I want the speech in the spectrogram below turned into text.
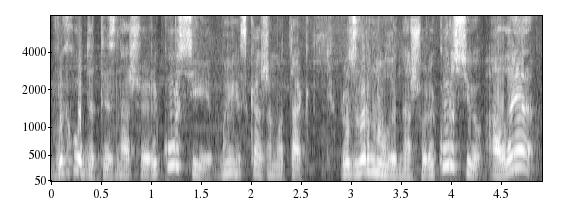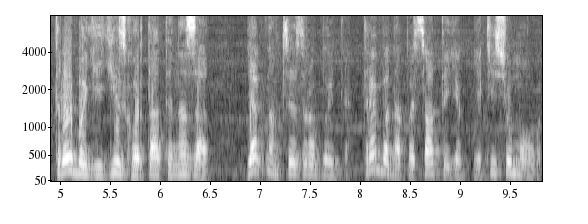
виходити з нашої рекурсії, ми, скажімо так, розгорнули нашу рекурсію, але треба її згортати назад. Як нам це зробити? Треба написати як- якісь умови.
